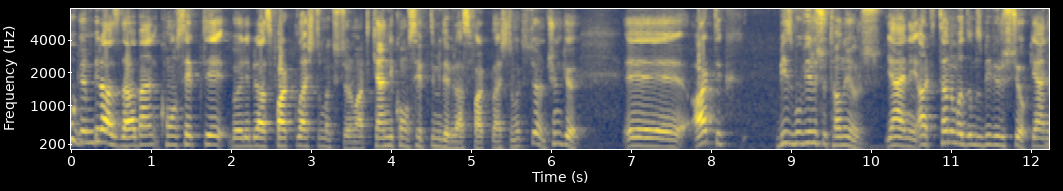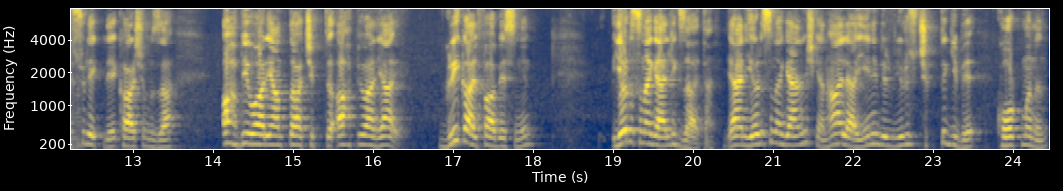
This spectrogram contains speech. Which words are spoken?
bugün biraz daha ben konsepti böyle biraz farklılaştırmak istiyorum artık. Kendi konseptimi de biraz farklılaştırmak istiyorum. Çünkü e, artık biz bu virüsü tanıyoruz. Yani artık tanımadığımız bir virüs yok. Yani sürekli karşımıza ah bir varyant daha çıktı. Ah bir var ya Greek alfabesinin yarısına geldik zaten. Yani yarısına gelmişken hala yeni bir virüs çıktı gibi korkmanın,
